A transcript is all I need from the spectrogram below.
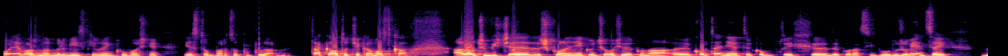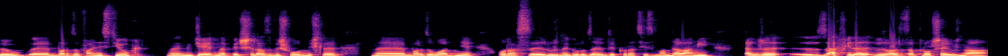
ponieważ na belgijskim rynku właśnie jest to bardzo popularne. Taka oto ciekawostka, ale oczywiście szkolenie nie kończyło się tylko na e, Kortenie, tylko tych e, dekoracji było dużo więcej. Był e, bardzo fajny stiuk, gdzie jak na pierwszy raz wyszło, myślę, e, bardzo ładnie oraz e, różnego rodzaju dekoracje z mandalami. Także e, za chwilę Was zaproszę już na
